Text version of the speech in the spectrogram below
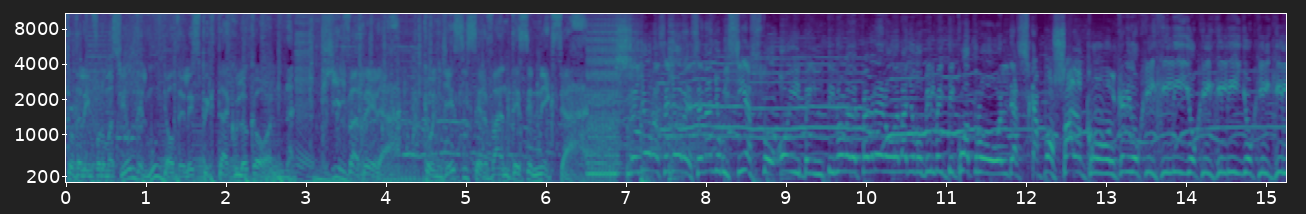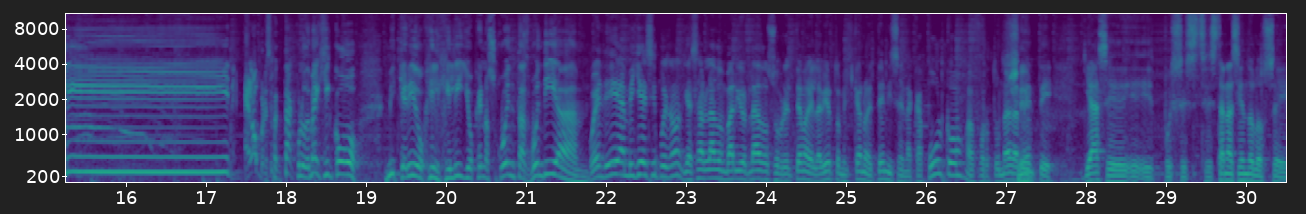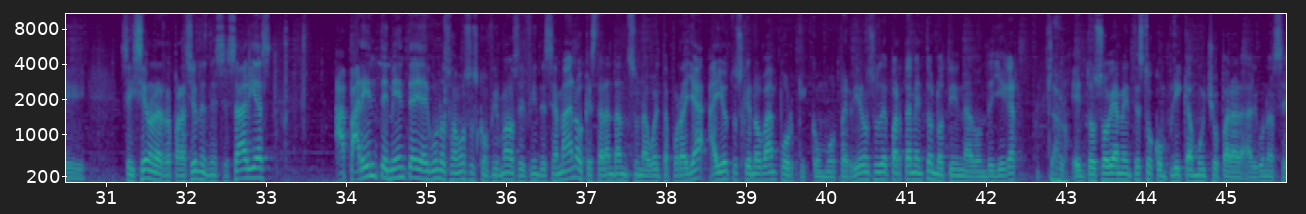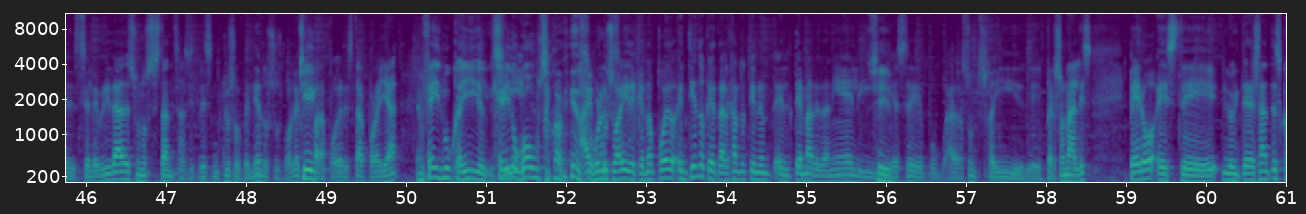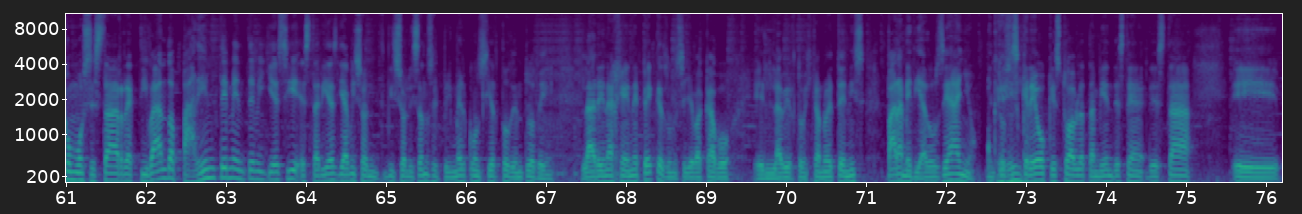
Toda la información del mundo del espectáculo con Gil Barrera, con Jesse Cervantes en Nexa. Señoras, señores, en año bisiesto, hoy 29 de febrero del año 2024, el de Azcapotzalco, el querido Gil Gilillo, Gil Gilillo, Gil el hombre espectáculo de México. Mi querido Gil Gilillo, ¿qué nos cuentas? Buen día. Buen día, mi Jessy. Pues no, ya se ha hablado en varios lados sobre el tema del abierto mexicano de tenis en Acapulco. Afortunadamente ya se, eh, pues, se, se están haciendo los, eh, se hicieron las reparaciones necesarias. Aparentemente hay algunos famosos confirmados el fin de semana o que estarán dándose una vuelta por allá. Hay otros que no van porque como perdieron su departamento no tienen a dónde llegar. Claro. Entonces obviamente esto complica mucho para algunas eh, celebridades. Unos están pues, incluso vendiendo sus boletos Sí. para poder estar por allá. En Facebook ahí, el querido Sí. Ghost. Puso ahí de que no puedo. Entiendo que Alejandro tiene el tema de Daniel y Sí. ese pu- asuntos ahí eh, personales. Pero este lo interesante es cómo se está reactivando. Aparentemente, mi Jesse, estarías ya visual- visualizándose el primer concierto dentro de la Arena GNP, que es donde se lleva a cabo el Abierto Mexicano de Tenis, para mediados de año. Entonces creo que esto habla también de, este, de esta eh,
